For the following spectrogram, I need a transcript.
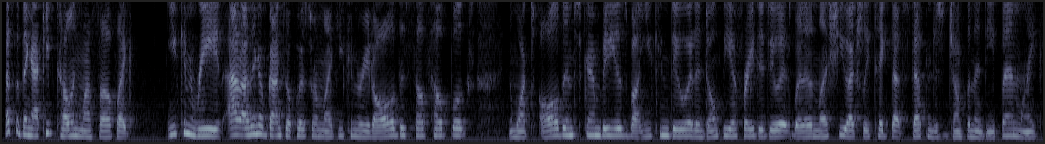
That's the thing I keep telling myself. Like, you can read. I, I think I've gotten to a place where I'm like, you can read all the self help books and watch all the Instagram videos about you can do it and don't be afraid to do it. But unless you actually take that step and just jump in the deep end, like,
